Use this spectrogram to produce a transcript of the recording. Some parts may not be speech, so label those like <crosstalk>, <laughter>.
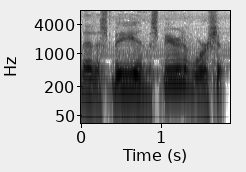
Let us be in the spirit of worship.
